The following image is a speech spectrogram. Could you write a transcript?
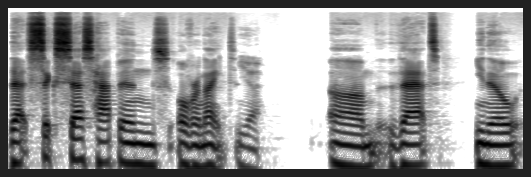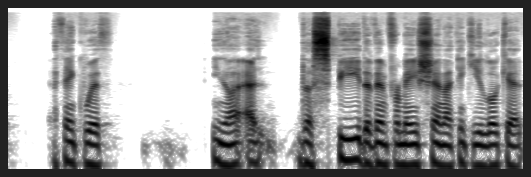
that success happens overnight Yeah. that you know i think with you know the speed of information i think you look at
